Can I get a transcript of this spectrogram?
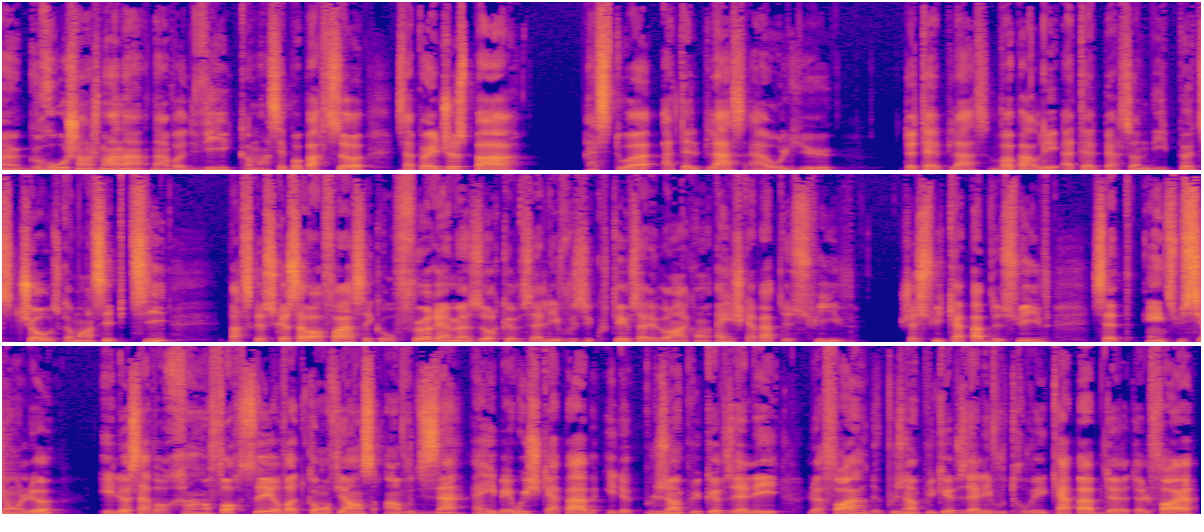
un gros changement dans, votre vie, commencez pas par ça. Ça peut être juste par assieds-toi à telle place à au lieu de telle place. Va parler à telle personne. Des petites choses. Commencez petit. Parce que ce que ça va faire, c'est qu'au fur et à mesure que vous allez vous écouter, vous allez vous rendre compte, hey, je suis capable de suivre. Je suis capable de suivre cette intuition-là. Et là, ça va renforcer votre confiance en vous disant Hey, ben oui, je suis capable. Et de plus en plus que vous allez le faire, de plus en plus que vous allez vous trouver capable de, le faire.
